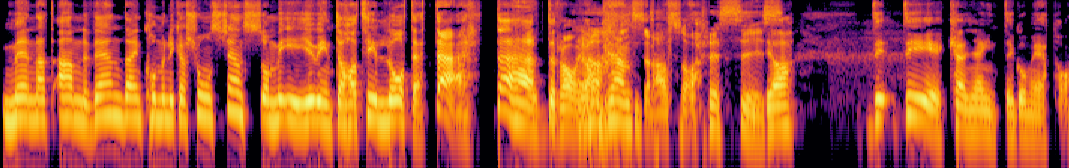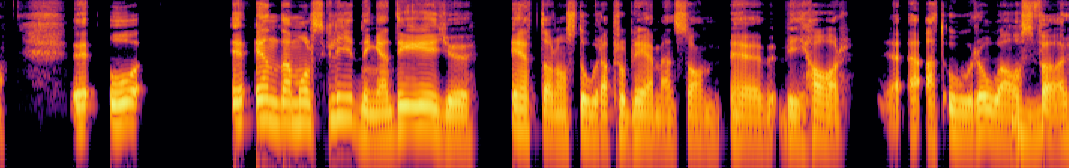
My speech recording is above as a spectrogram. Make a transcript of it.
men att använda en kommunikationstjänst som EU inte har tillåtet, där, där drar jag ja, gränsen alltså. Precis. Ja, det, det, kan jag inte gå med på. Eh, och eh, ändamålsglidningen, det är ju ett av de stora problemen som eh, vi har att oroa oss mm. för.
